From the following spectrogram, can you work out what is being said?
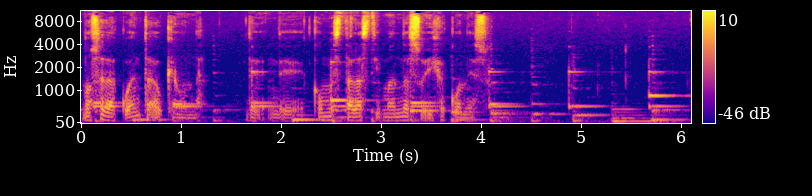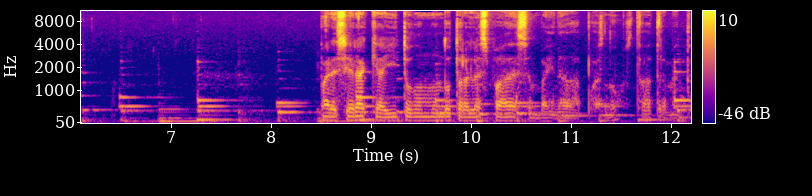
¿no se da cuenta o qué onda? De, cómo está lastimando a su hija con eso. Pareciera que ahí todo el mundo trae la espada desenvainada, pues no, estaba tremendo.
